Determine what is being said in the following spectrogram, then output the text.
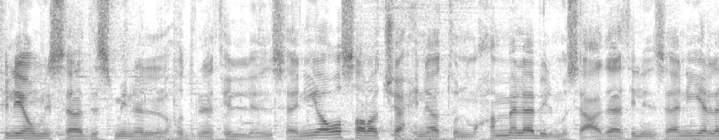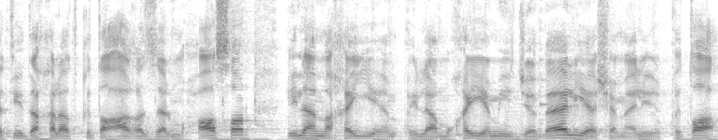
في اليوم السادس من الهدنة الإنسانية وصلت شاحنات محملة بالمساعدات الإنسانية التي دخلت قطاع غزة المحاصر إلى مخيم إلى مخيم جباليا شمال القطاع.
